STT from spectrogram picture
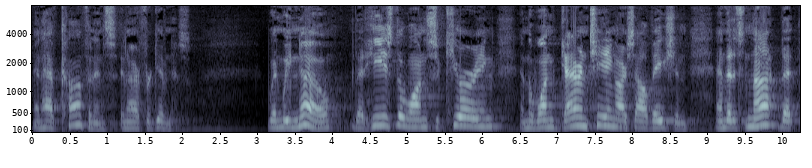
and have confidence in our forgiveness. When we know that He's the one securing and the one guaranteeing our salvation, and that it's not that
